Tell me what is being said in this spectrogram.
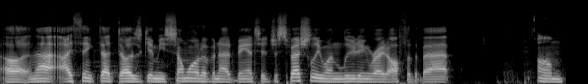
uh, and that I think that does give me somewhat of an advantage, especially when looting right off of the bat. Um,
